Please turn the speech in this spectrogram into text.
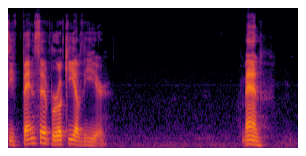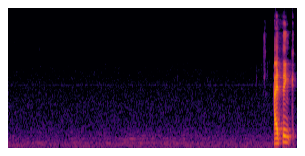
defensive rookie of the year. Man. I think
